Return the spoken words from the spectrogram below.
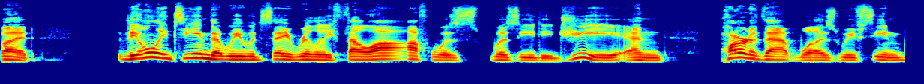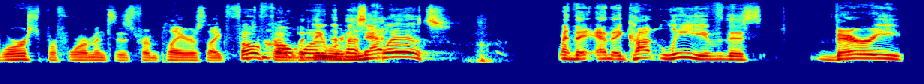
But the only team that we would say really fell off was was EDG. And part of that was we've seen worse performances from players like Fofo, but they were the best net- players. And they and they cut Leave this very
